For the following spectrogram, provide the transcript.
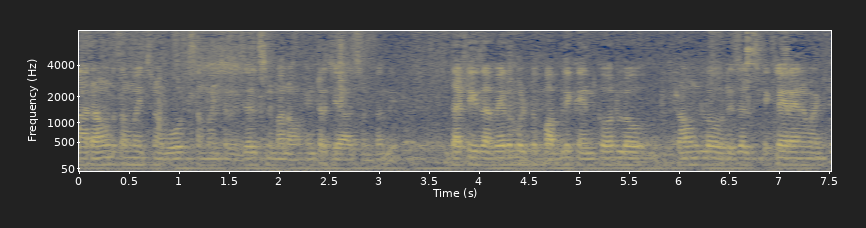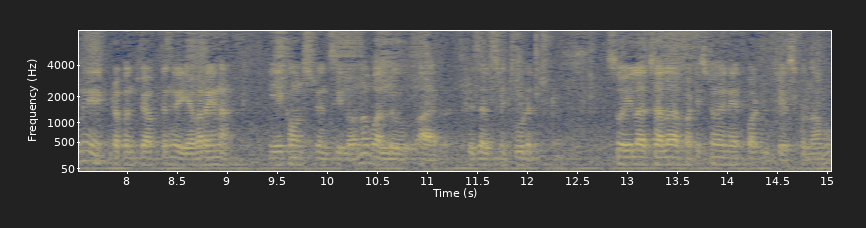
ఆ రౌండ్ సంబంధించిన ఓట్ సంబంధించిన రిజల్ట్స్ని మనం ఎంటర్ చేయాల్సి ఉంటుంది. That is available to public ఎన్కోర్లో రౌండ్లో రిజల్ట్స్ డిక్లేర్ అయిన వెంటనే ప్రపంచవ్యాప్తంగా ఎవరైనా ఏ కాన్స్టిట్యున్సీలోనో వాళ్ళు ఆ రిజల్ట్స్ని చూడొచ్చు. సో ఇలా చాలా పటిష్టమైన ఏర్పాట్లు చేసుకున్నాము.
